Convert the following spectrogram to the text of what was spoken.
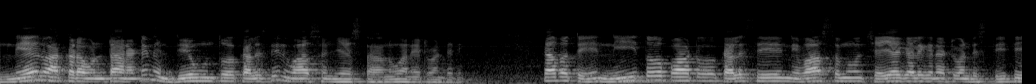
నేను అక్కడ ఉంటానంటే నేను దేవునితో కలిసి నివాసం చేస్తాను అనేటువంటిది. కాబట్టి నీతో పాటు కలిసి నివాసము చేయగలిగినటువంటి స్థితి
